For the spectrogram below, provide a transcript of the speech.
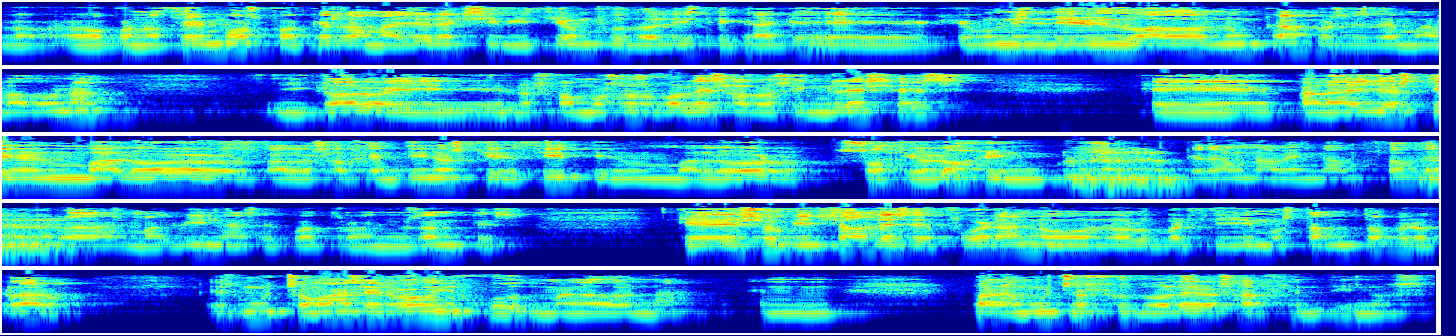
lo, conocemos porque es la mayor exhibición futbolística que, un individuo ha dado nunca, pues es de Maradona. Y claro, y los famosos goles a los ingleses, que para ellos tienen un valor, para los argentinos quiero decir, tienen un valor sociológico incluso, porque era una venganza de las Malvinas de cuatro años antes. Que eso quizás desde fuera no, no lo percibimos tanto, pero claro, es mucho más, es Robin Hood Maradona para muchos futboleros argentinos.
